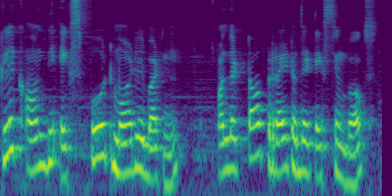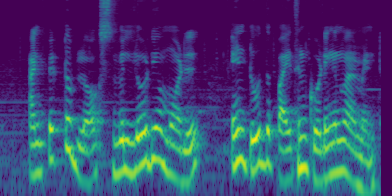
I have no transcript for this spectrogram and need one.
Click on the Export Model button on the top right of the texting box and PictoBlox will load your model into the Python coding environment.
